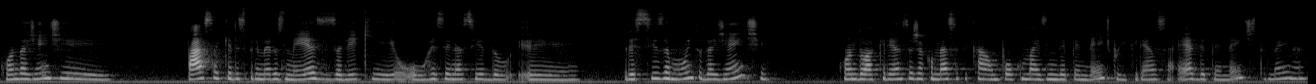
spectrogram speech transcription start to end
quando a gente passa aqueles primeiros meses ali que o recém-nascido eh, precisa muito da gente, quando a criança já começa a ficar um pouco mais independente, porque criança é dependente também, né?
